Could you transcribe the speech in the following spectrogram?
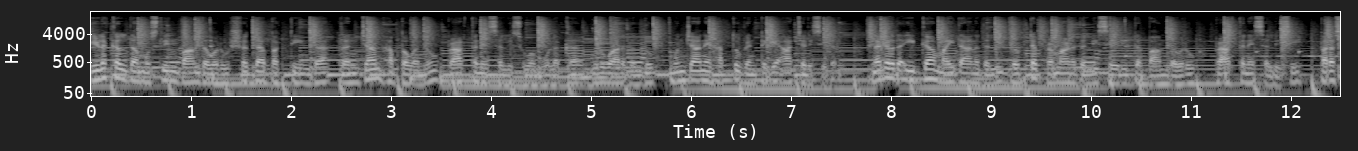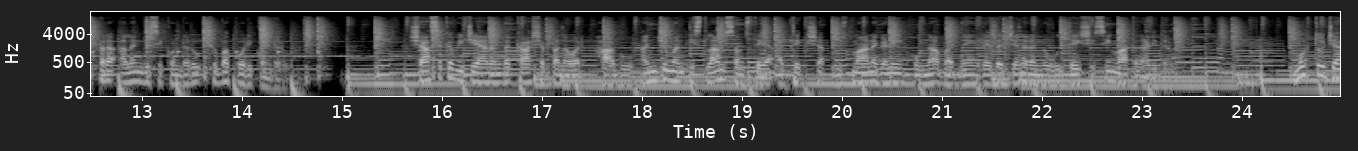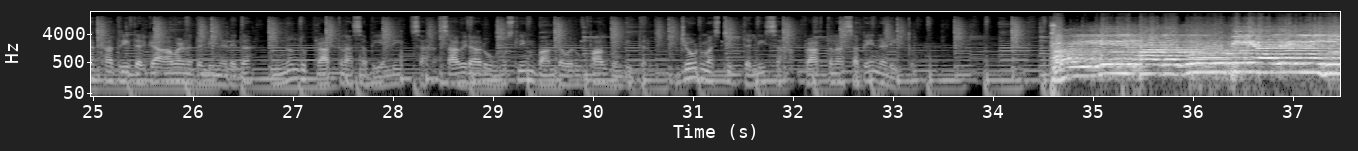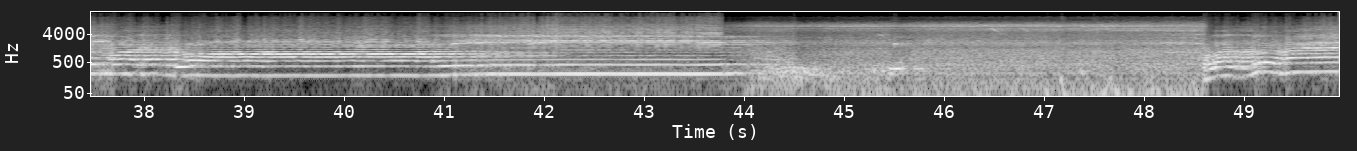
ಇಳಕಲ್ದ Muslim ಬಾಂಧವರು ಶ್ರದ್ಧಾ ಭಕ್ತಿಯಿಂದ ರಂಜಾನ್ ಹಬ್ಬವನ್ನು ಪ್ರಾರ್ಥನೆ ಸಲ್ಲಿಸುವ ಮೂಲಕ ಗುರುವಾರದಂದು ಮುಂಜಾನೆ ಹತ್ತು ಗಂಟೆಗೆ ಆಚರಿಸಿದರು. ನಗರದ ಈದ್ಗಾ ಮೈದಾನದಲ್ಲಿ ದೊಡ್ಡ ಪ್ರಮಾಣದಲ್ಲಿ ಸೇರಿದ್ದ ಬಾಂಧವರು ಪ್ರಾರ್ಥನೆ ಸಲ್ಲಿಸಿ ಪರಸ್ಪರ ಅಲಂಗಿಸಿಕೊಂಡರು ಶುಭ ಕೋರಿಕೊಂಡರು. ಶಾಸಕ ವಿಜಯಾನಂದ ಕಾಶಪ್ಪನವರ್ ಹಾಗೂ ಅಂಜುಮನ್ ಇಸ್ಲಾಂ ಸಂಸ್ಥೆಯ ಅಧ್ಯಕ್ಷ ಉಸ್ಮಾನಗಣಿ ಹುಮ್ನಾಬಾದ್ನೆ ರೆದ ಜನರನ್ನು ಉದ್ದೇಶಿಸಿ ಮಾತನಾಡಿದರು. ಮುರ್ತುಜಾ ಖಾದ್ರಿ ದರ್ಗಾ ಆವರಣದಲ್ಲಿ ನಡೆದ ಇನ್ನೊಂದು ಪ್ರಾರ್ಥನಾ ಸಭೆಯಲ್ಲಿ ಸಹ ಸಾವಿರಾರು ಮುಸ್ಲಿಂ ಬಾಂಧವರು ಪಾಲ್ಗೊಂಡಿದ್ದರು ಜೋಡ್ ಮಸ್ಜಿದ್ದಲ್ಲಿ ಸಹ ಪ್ರಾರ್ಥನಾ ಸಭೆ ನಡೆಯಿತು غير المغضوب عليهم ولا الضالين والضحى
